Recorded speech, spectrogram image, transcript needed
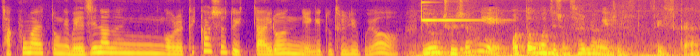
작품 활동에 매진하는 거를 택할 수도 있다. 이런 얘기도 들리고요. 이혼 조정이 어떤 건지 좀 설명해 줄 수 있을까요?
